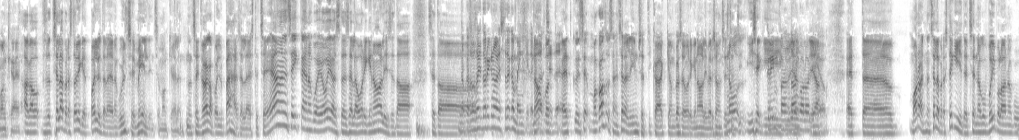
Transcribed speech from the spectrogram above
Monkey Island. aga vot sellepärast oligi, et paljudele nagu üldse ei meeldinud see Monkey Island, nad said väga palju pähe selle eest, et see, see ikka nagu ei hoia seda, selle originaali, seda, seda. no aga sa said originaalis seda ka mängida, kui no, tahtsid. et kui see, ma kahtlustan, et sellel ilmselt ikka äkki on ka see originaali versioon, sest no, et isegi. Grim Fandangol oli ju et äh, ma arvan, et nad sellepärast tegid, et see nagu võib-olla nagu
